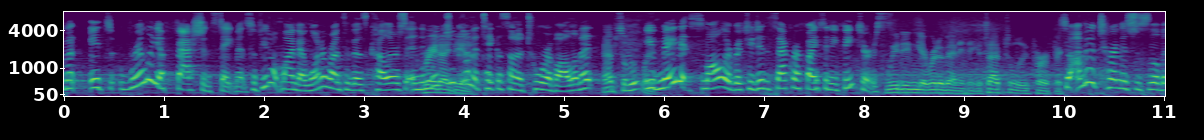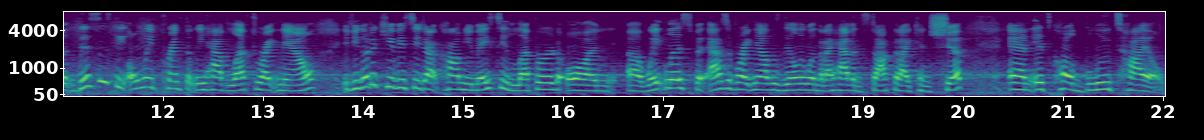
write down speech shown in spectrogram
but it's really a fashion statement. So if you don't mind, I want to run through those colors and then Great would you idea. kind of take us on a tour of all of it? Absolutely. You've made it smaller, but you didn't sacrifice any features. We didn't get rid of anything. It's absolutely perfect. So I'm going to turn this just a little bit. This is the only print that we have left right now. If you go to QVC.com, you may see leopard on uh, wait list, but as of right now, this is the only one that I have in stock that I can ship. And it's called Blue Tile.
